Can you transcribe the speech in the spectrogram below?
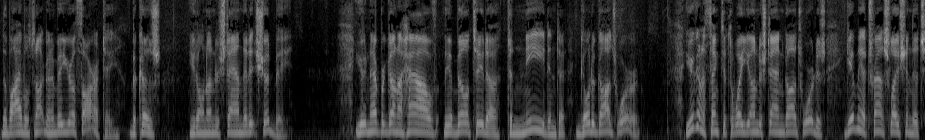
the Bible's not going to be your authority because you don't understand that it should be. You're never going to have the ability to, to need and to go to God's Word. You're going to think that the way you understand God's Word is give me a translation that's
